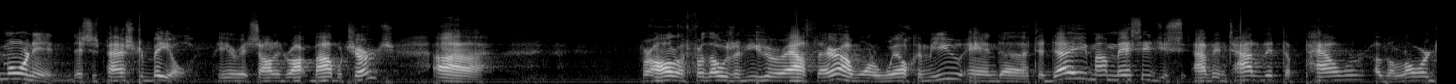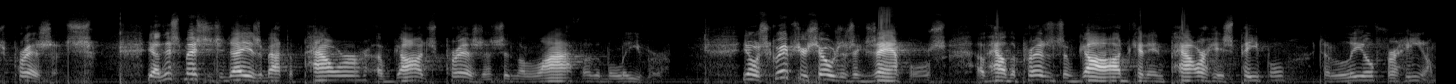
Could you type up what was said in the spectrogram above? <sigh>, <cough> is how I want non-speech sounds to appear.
Good morning. This is Pastor Bill here at Solid Rock Bible Church. Uh, for all of, for those of you who are out there, I want to welcome you. And uh, today, my message is I've entitled it "The Power of the Lord's Presence." Yeah, this message today is about the power of God's presence in the life of the believer. You know, Scripture shows us examples of how the presence of God can empower His people to live for Him.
